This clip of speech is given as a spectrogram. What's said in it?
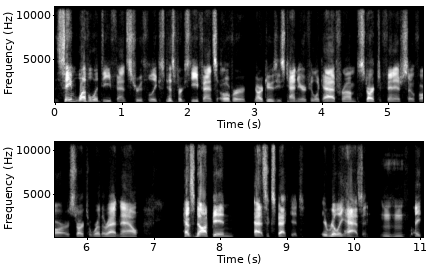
same level of defense. Truthfully, because Pittsburgh's defense over Narduzzi's tenure, if you look at it from start to finish so far, or start to where they're at now, has not been as expected. It really hasn't. Mm-hmm. Like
